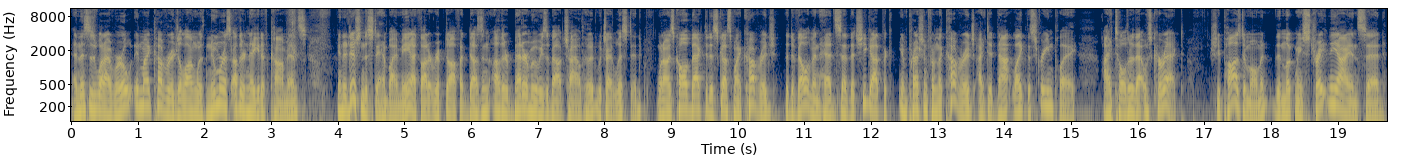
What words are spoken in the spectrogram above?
and this is what I wrote in my coverage along with numerous other negative comments. In addition to Stand By Me, I thought it ripped off a dozen other better movies about childhood, which I listed. When I was called back to discuss my coverage, the development head said that she got the impression from the coverage I did not like the screenplay. I told her that was correct. She paused a moment, then looked me straight in the eye and said,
